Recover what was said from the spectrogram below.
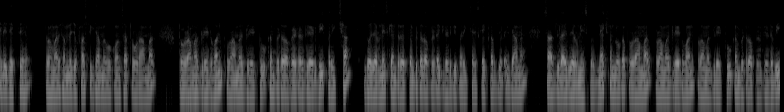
चलिए देखते हैं। तो हमारे सामने जो फ़र्स्ट एग्ज़ाम है वो कौन सा? Programmer programmer grade one programmer grade two computer operator grade B परीक्षा। 2019 के अंतर्गत कंप्यूटर ऑपरेटर ग्रेड बी परीक्षा इसके कब जुलाई, एग्ज़ाम है? सात जुलाई 2019 को। नेक्स्ट हम लोग का programmer programmer grade one, programmer grade two, computer operator grade B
